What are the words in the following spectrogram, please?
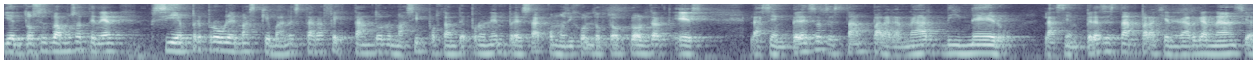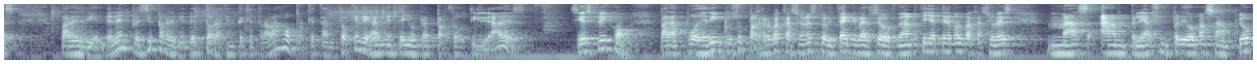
Y entonces vamos a tener siempre problemas que van a estar afectando lo más importante por una empresa, como dijo el doctor Goldart, es las empresas están para ganar dinero, las empresas están para generar ganancias para el bien de la empresa y para el bien de toda la gente que trabaja, porque tanto que legalmente hay un reparto de utilidades. ¿Sí explico? Para poder incluso pagar vacaciones, que ahorita afortunadamente ya tenemos vacaciones más amplias, un periodo más amplio,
